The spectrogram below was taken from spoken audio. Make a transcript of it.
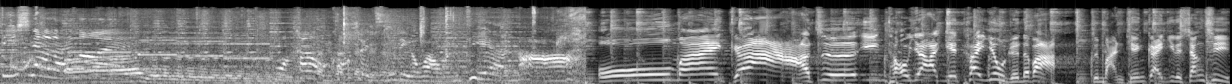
滴下来了，哎，有有有有有有有有有。我看到我口水直流啊！我的天哪！Oh my god！这樱桃鸭也太诱人了吧！这满天盖地的香气，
